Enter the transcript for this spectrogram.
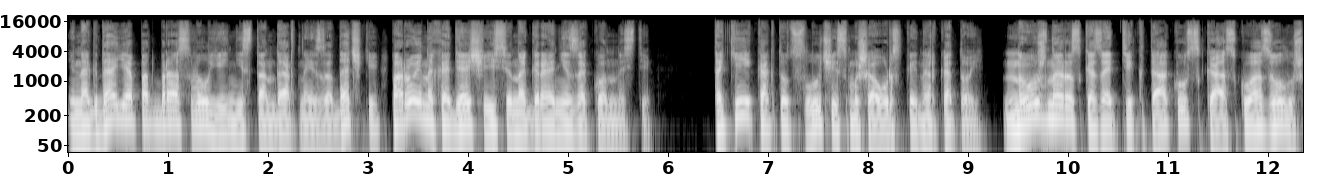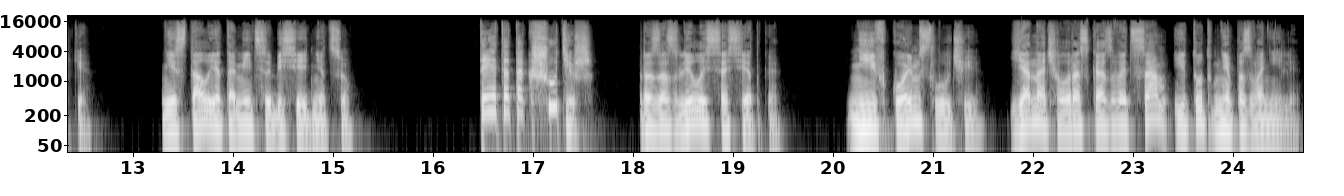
Иногда я подбрасывал ей нестандартные задачки, порой находящиеся на грани законности. Такие, как тот случай с мышаурской наркотой. Нужно рассказать Тиктаку сказку о Золушке. Не стал я томить собеседницу. «Ты это так шутишь?» разозлилась соседка. «Ни в коем случае. Я начал рассказывать сам, и тут мне позвонили.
